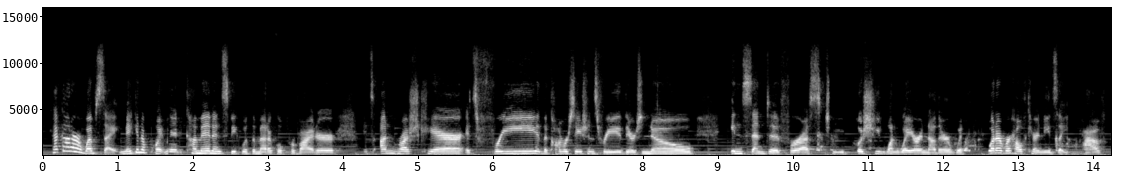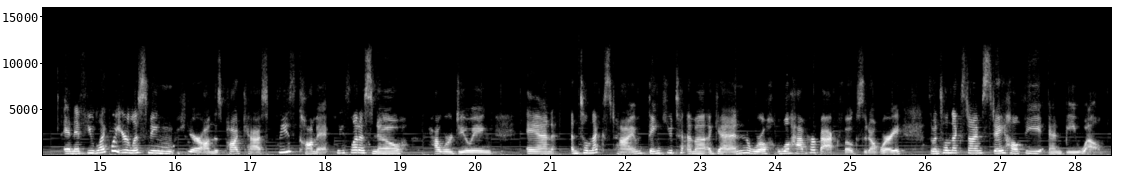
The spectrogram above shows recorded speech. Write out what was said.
Check out our website, make an appointment, come in and speak with the medical provider. It's unrushed care, it's free, the conversation's free. There's no incentive for us to push you one way or another with whatever healthcare needs that you have. And if you like what you're listening here on this podcast, please comment. Please let us know how we're doing. And until next time, thank you to Emma again. We'll we'll have her back, folks, so don't worry. So until next time, stay healthy and be well.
